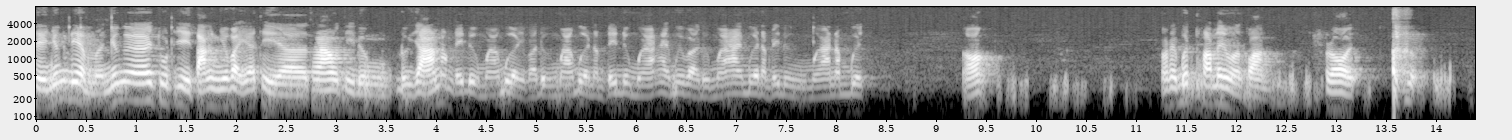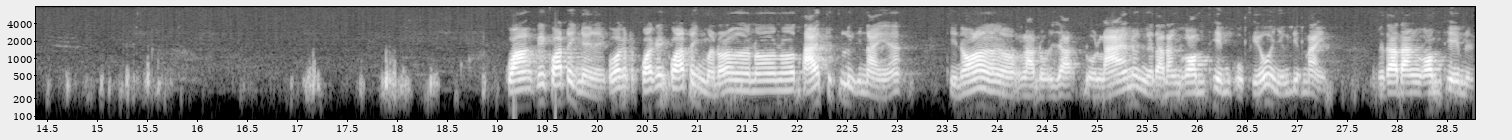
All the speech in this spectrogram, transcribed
thì những điểm những ờ, chút gì tăng như vậy thì ờ, sao theo thì đường đường giá nằm trên đường MA 10 và đường MA 10 nằm trên đường MA 20 và đường MA 20 nằm trên đường MA 50 đó. Nó sẽ bứt thoát lên hoàn toàn. Rồi. Qua cái quá trình này này, qua qua cái quá trình mà nó nó nó tái tích lũy này á, thì nó là độ giá độ lái nó người ta đang gom thêm cổ phiếu ở những điểm này. Người ta đang gom thêm này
